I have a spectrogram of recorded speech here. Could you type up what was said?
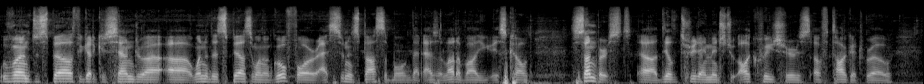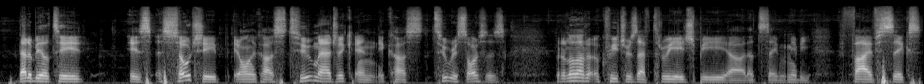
Move on to spells. We got Cassandra. Uh, one of the spells I want to go for as soon as possible that has a lot of value is called Sunburst. Uh, deal 3 damage to all creatures of target row. That ability is so cheap, it only costs 2 magic and it costs 2 resources. But a lot of creatures have 3 HP, uh, let's say maybe 5, 6.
